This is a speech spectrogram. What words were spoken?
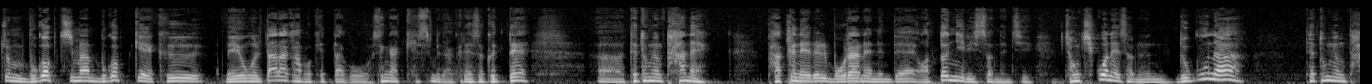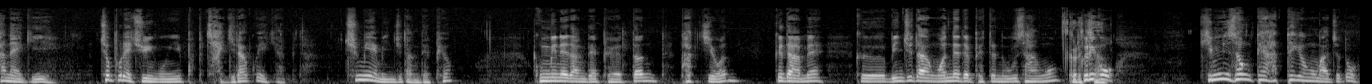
좀 무겁지만 무겁게 그 내용을 따라가 보겠다고 생각했습니다. 그래서 그때 어, 대통령 탄핵 박근혜를 몰아내는데 어떤 일이 있었는지 정치권에서는 누구나 대통령 탄핵이 촛불의 주인공이 자기라고 얘기합니다. 추미애 민주당 대표, 국민의당 대표였던 박지원, 그 다음에 그 민주당 원내대표였던 우상호, 그렇죠. 그리고 김성태, 하태경마저도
